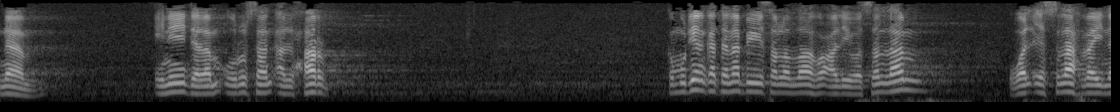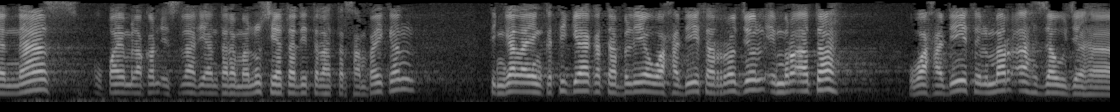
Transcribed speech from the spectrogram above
Nah, ini dalam urusan al-harb Kemudian kata Nabi sallallahu alaihi wasallam, "Wal islah bainan nas", upaya melakukan islah di antara manusia tadi telah tersampaikan. Tinggallah yang ketiga kata beliau wa haditsar rajul imra'atah wa haditsul mar'ah zaujaha.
